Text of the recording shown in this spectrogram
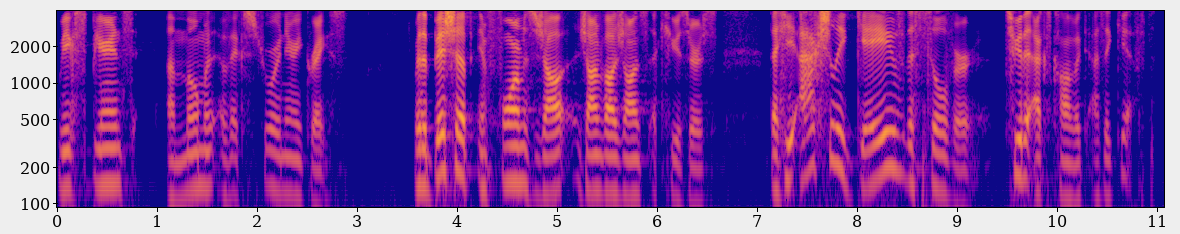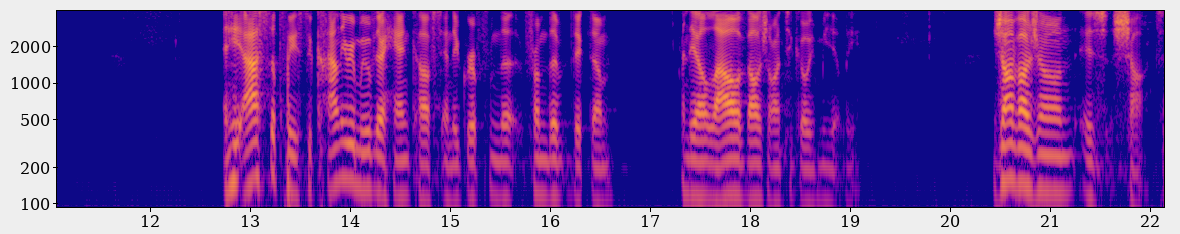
we experience a moment of extraordinary grace, where the bishop informs Jean Valjean's accusers that he actually gave the silver to the ex convict as a gift. And he asks the police to kindly remove their handcuffs and their grip from the, from the victim, and they allow Valjean to go immediately. Jean Valjean is shocked.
